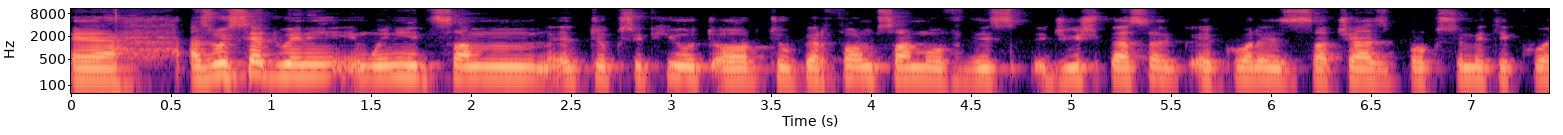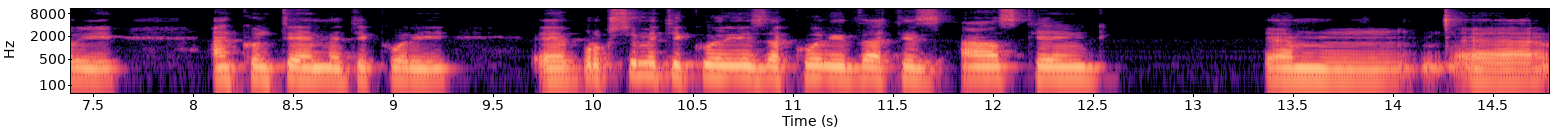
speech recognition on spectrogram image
Uh, as we said, we need, we need some uh, to execute or to perform some of these geospatial queries, such as proximity query and containment query. Uh, proximity query is a query that is asking um, uh,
